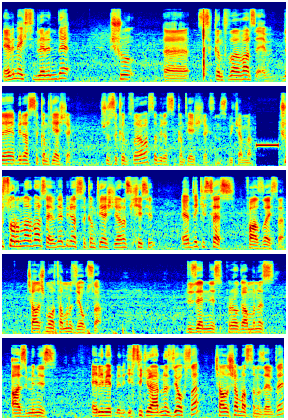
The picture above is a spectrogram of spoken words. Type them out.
Evin eksilerinde şu e, sıkıntılar varsa evde biraz sıkıntı yaşayacak. Şu sıkıntılar varsa biraz sıkıntı yaşayacaksınız. Mükemmel. Şu sorunlar varsa evde biraz sıkıntı yaşayacağınız kesin. Evdeki ses fazlaysa, çalışma ortamınız yoksa, düzeniniz, programınız, azminiz, elim yetmedi, istikrarınız yoksa çalışamazsınız evde.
